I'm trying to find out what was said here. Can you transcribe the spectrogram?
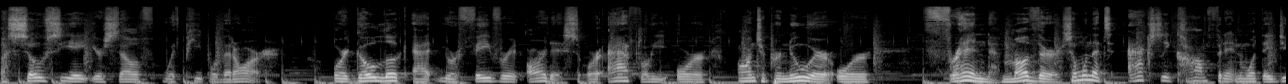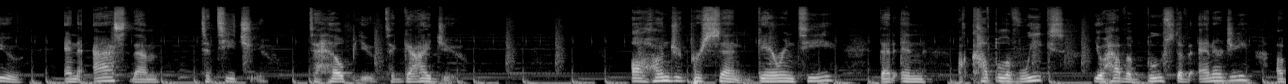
associate yourself with people that are or go look at your favorite artist or athlete or entrepreneur or friend, mother, someone that's actually confident in what they do, and ask them to teach you, to help you, to guide you. A hundred percent guarantee that in a couple of weeks, you'll have a boost of energy, a,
